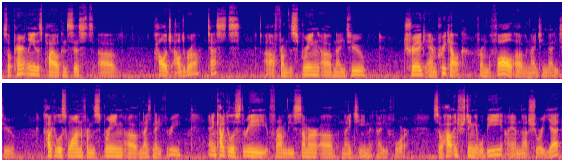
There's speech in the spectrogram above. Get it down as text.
So apparently this pile consists of college algebra tests uh, from the spring of 92, trig and pre-calc from the fall of 1992, calculus 1 from the spring of 1993, and Calculus 3 from the summer of 1994. So how interesting it will be, I am not sure yet.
